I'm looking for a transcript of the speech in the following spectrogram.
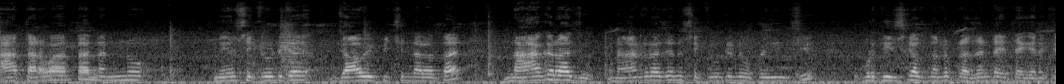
ఆ తర్వాత నన్ను మేము సెక్యూరిటీగా జాబ్ ఇప్పించిన తర్వాత నాగరాజు నాగరాజు అనే సెక్యూరిటీని ఉపయోగించి ఇప్పుడు తీసుకెళ్తున్నాను ప్రజెంట్ అయితే కనుక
